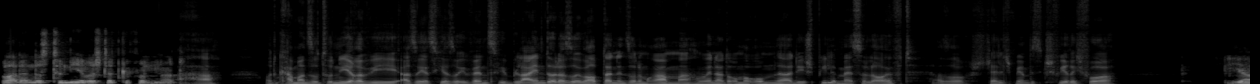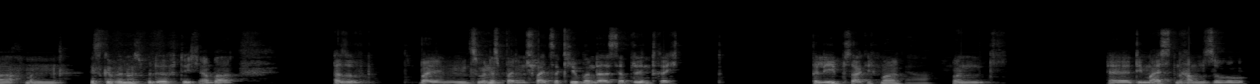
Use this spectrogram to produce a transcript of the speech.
war dann das Turnier, was stattgefunden hat. Aha. Und kann man so Turniere wie, also jetzt hier so Events wie Blind oder so überhaupt dann in so einem Rahmen machen, wenn da drumherum da die Spielemesse läuft? Also stelle ich mir ein bisschen schwierig vor. Ja, man ist gewöhnungsbedürftig, aber also bei den, zumindest bei den Schweizer Cubern, da ist ja blind recht beliebt, sag ich mal. Ja. Und äh, die meisten haben so,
